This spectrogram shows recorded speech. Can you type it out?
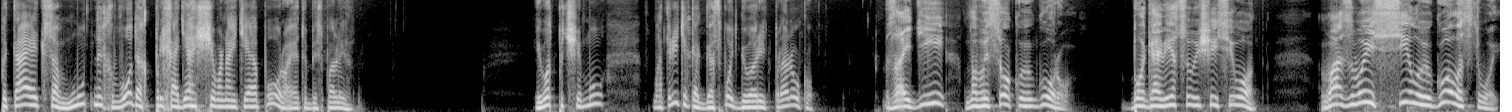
пытается в мутных водах приходящего найти опору, а это бесполезно. И вот почему, смотрите, как Господь говорит пророку, «Зайди на высокую гору, благовествующий Сион, возвысь силою голос твой,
